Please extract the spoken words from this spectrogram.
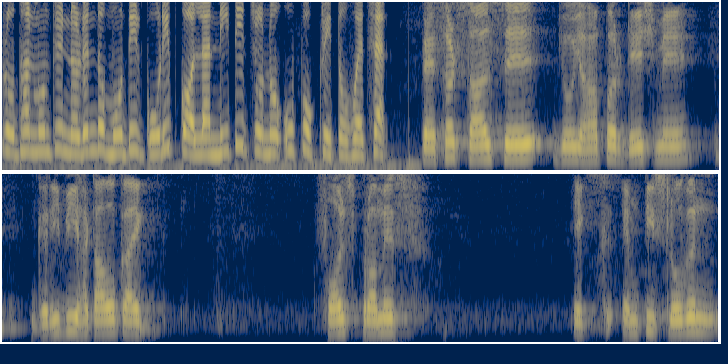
প্রধানমন্ত্রী নরেন্দ্র মোদীর গরিব কল্যাণ নীতির জন্য উপকৃত হয়েছেন पैंसठ साल से जो यहाँ पर देश में गरीबी हटाओ का एक फॉल्स प्रॉमिस एक एमटी स्लोगन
